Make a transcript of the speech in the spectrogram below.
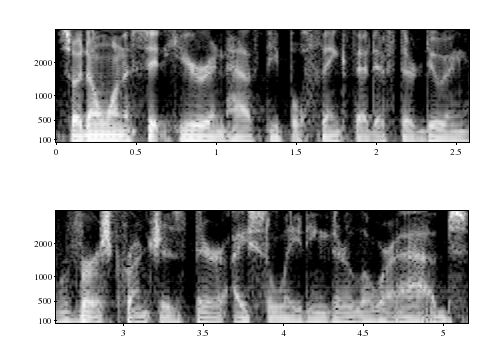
So I don't want to sit here and have people think that if they're doing reverse crunches, they're isolating their lower abs.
